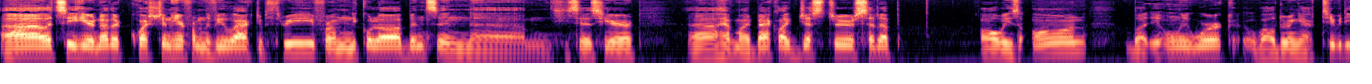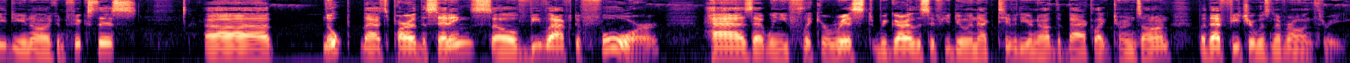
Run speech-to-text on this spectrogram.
Uh, let's see here. Another question here from the Vivoactive 3 from Nicola Benson. Um, he says here, uh, I have my backlight gesture set up always on but it only work while doing activity. Do you know how I can fix this? Uh, nope, that's part of the settings. So Vivoactive 4 has that when you flick your wrist, regardless if you're doing activity or not, the backlight turns on. But that feature was never on 3.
